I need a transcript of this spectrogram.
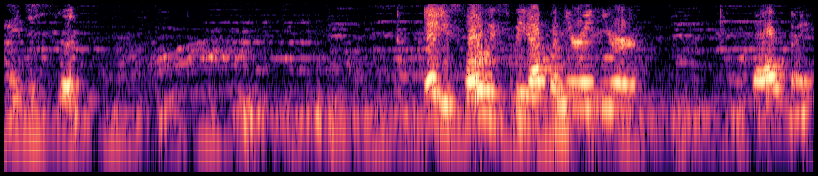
I just slid. Yeah, you slowly speed up when you're in your ball phase.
